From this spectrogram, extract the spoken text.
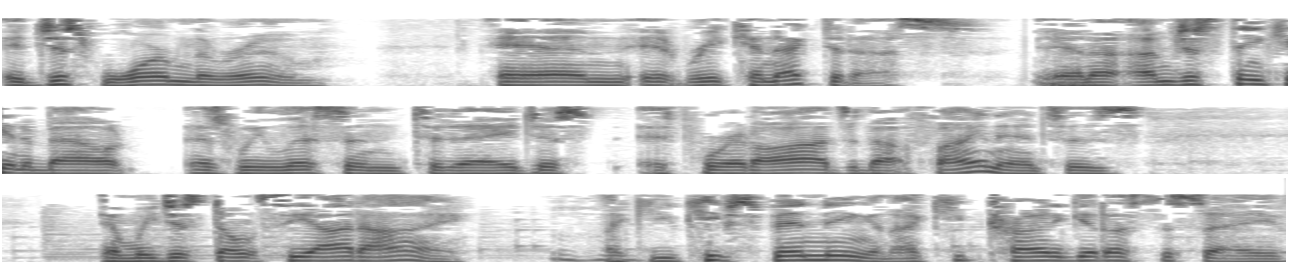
it just warmed the room and it reconnected us. And I, I'm just thinking about as we listen today, just if we're at odds about finances and we just don't see eye to eye, Mhm. like you keep spending and I keep trying to get us to save.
